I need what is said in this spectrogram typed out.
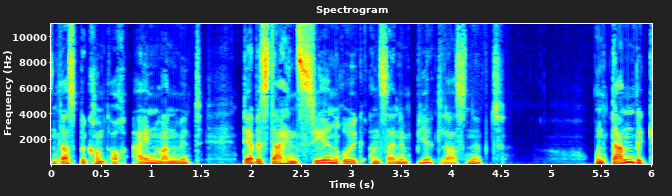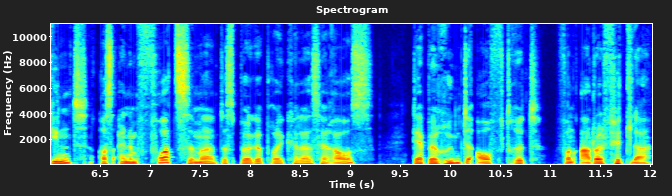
Und das bekommt auch ein Mann mit, der bis dahin seelenruhig an seinem Bierglas nippt. Und dann beginnt aus einem Vorzimmer des Bürgerbräukellers heraus der berühmte Auftritt von Adolf Hitler.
